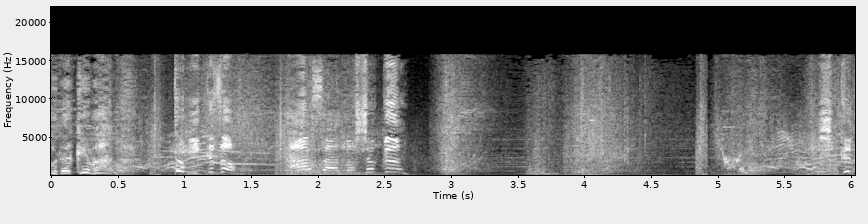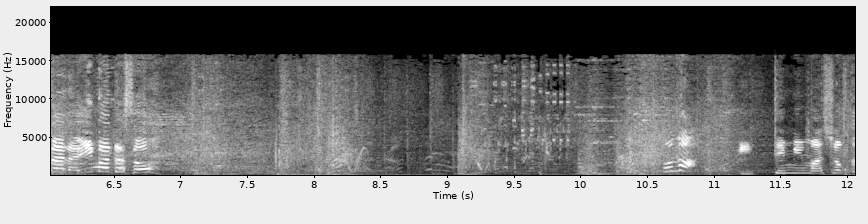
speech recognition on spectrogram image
こだけは行くぞアーサーの諸君。引くなら今だぞ行ってみましょうか。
